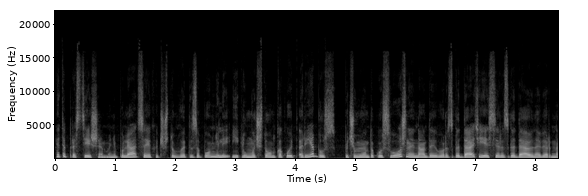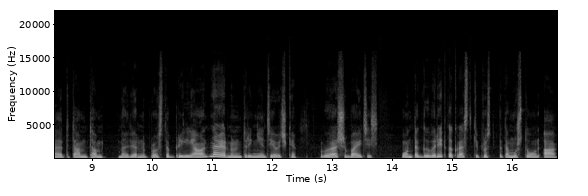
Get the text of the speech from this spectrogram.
Это простейшая манипуляция, я хочу, чтобы вы это запомнили и думать, что он какой-то ребус, почему он такой сложный, надо его разгадать, и если разгадаю, наверное, это там, там, наверное, просто бриллиант, наверное, внутри нет, девочки, вы ошибаетесь. Он так говорит как раз-таки просто потому, что он, а,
